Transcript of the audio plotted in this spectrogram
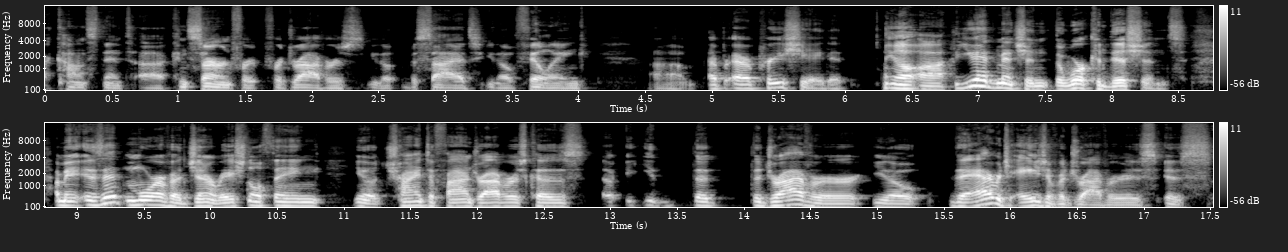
a constant uh, concern for for drivers you know besides you know feeling um, appreciated you know uh, you had mentioned the work conditions. I mean is it more of a generational thing you know trying to find drivers? Because uh, the the driver you know the average age of a driver is is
